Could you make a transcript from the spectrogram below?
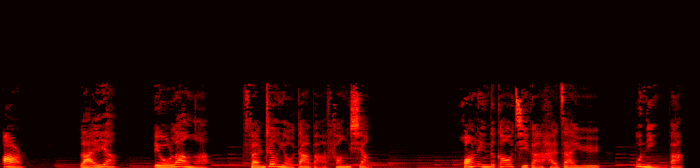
二，来呀，流浪啊，反正有大把方向。黄龄的高级感还在于不拧巴，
